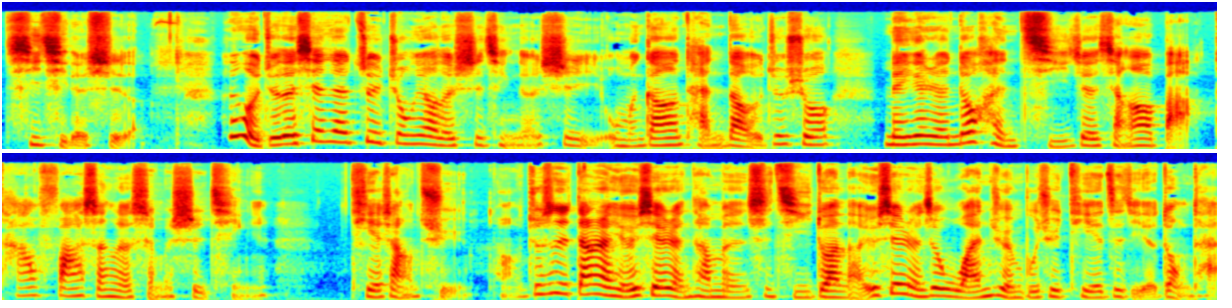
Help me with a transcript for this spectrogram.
稀奇的事了。可是我觉得现在最重要的事情呢，是我们刚刚谈到，就是说每个人都很急着想要把他发生了什么事情。贴上去，好，就是当然有一些人他们是极端了，有些人是完全不去贴自己的动态，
